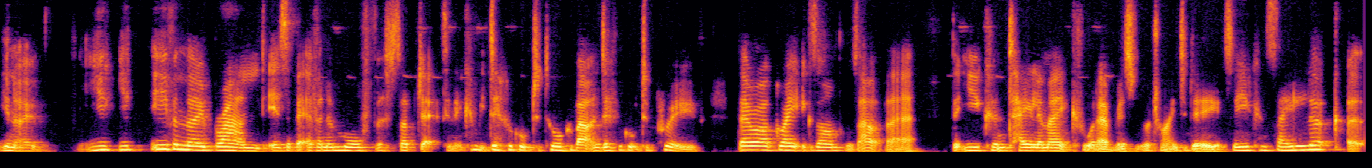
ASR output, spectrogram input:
you know, you, you even though brand is a bit of an amorphous subject and it can be difficult to talk about and difficult to prove, there are great examples out there that you can tailor make for whatever it is you're trying to do. So you can say, look at,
